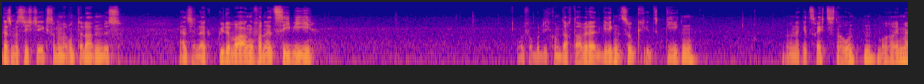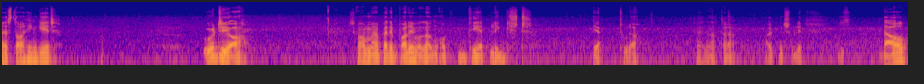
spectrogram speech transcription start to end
dass man sich die extra nochmal runterladen muss. Einzelner Güterwagen von der CB. Und vermutlich kommt auch da wieder ein Gegenzug entgegen. Und da geht es rechts nach unten, wo auch immer es dahin geht. Und ja. Schauen wir mal bei dem Bahnübergang, ob der blinkt. Ja, tut er. Nach der alten Schule. Ich glaube,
